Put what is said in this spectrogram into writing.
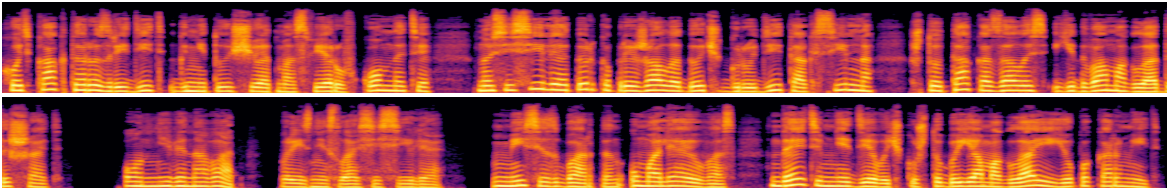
хоть как-то разрядить гнетущую атмосферу в комнате, но Сесилия только прижала дочь к груди так сильно, что та, казалось, едва могла дышать. «Он не виноват», — произнесла Сесилия. «Миссис Бартон, умоляю вас, дайте мне девочку, чтобы я могла ее покормить.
